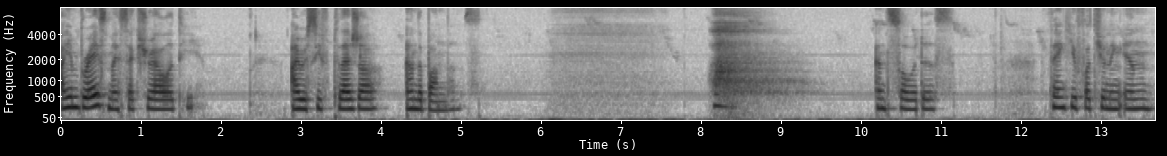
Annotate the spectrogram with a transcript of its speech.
I embrace my sexuality. I receive pleasure and abundance. and so it is. Thank you for tuning in,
